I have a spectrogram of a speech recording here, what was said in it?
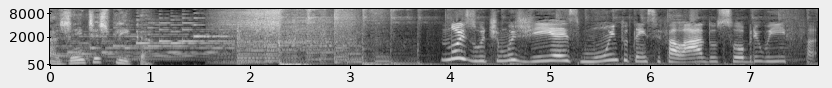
A gente explica. Nos últimos dias, muito tem se falado sobre o IFA,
